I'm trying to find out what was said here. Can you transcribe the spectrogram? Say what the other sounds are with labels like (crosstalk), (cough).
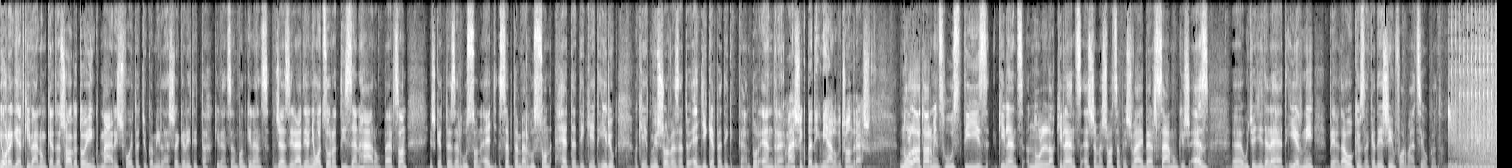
Jó reggelt kívánunk, kedves hallgatóink! Már is folytatjuk a Millás reggelit itt a 90.9 Jazzy Rádió. 8 óra 13 perc van, és 2021. szeptember 27-ét írjuk. A két műsorvezető egyike pedig Kántor Endre. A másik pedig Mihálovics András. 0 30 20 10 909 SMS, WhatsApp és Viber számunk is ez, úgyhogy ide lehet írni például közlekedési információkat.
